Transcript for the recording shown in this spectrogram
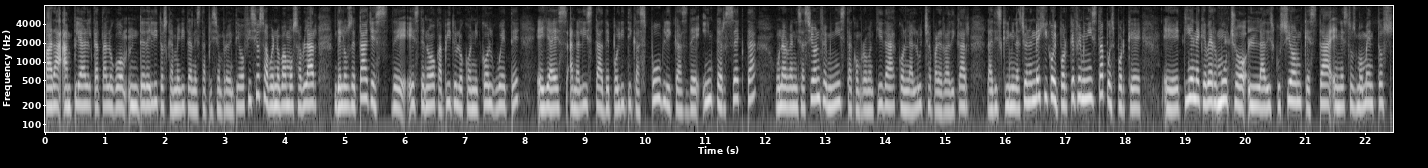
para ampliar el catálogo de delitos que ameritan esta prisión preventiva oficiosa. Bueno, vamos a hablar de los detalles de este nuevo capítulo con Nicole Huete. Ella es analista de políticas públicas de Intersecta, una organización feminista comprometida con la lucha para erradicar la discriminación en México. ¿Y por qué feminista? Pues porque eh, tiene que ver mucho la discusión que está en estos momentos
